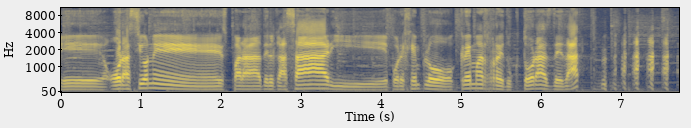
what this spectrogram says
eh, oraciones para adelgazar y, por ejemplo, cremas reductoras de edad.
